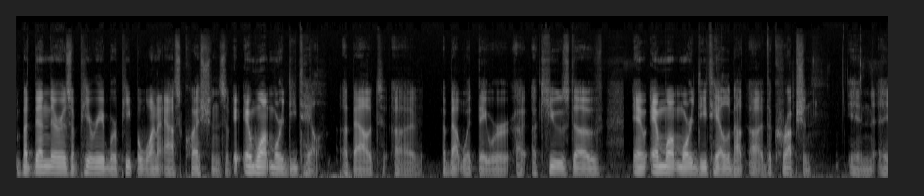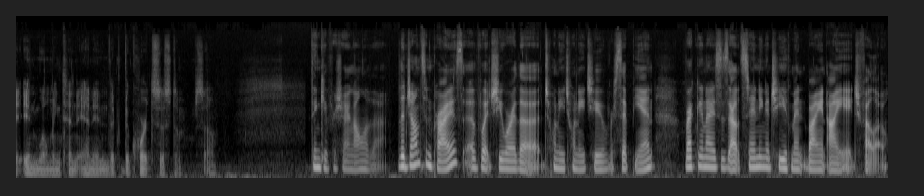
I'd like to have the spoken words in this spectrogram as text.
but then there is a period where people want to ask questions and want more detail about uh, about what they were uh, accused of, and, and, want more detail about uh, the corruption in in Wilmington and in the, the court system. So. Thank you for sharing all of that. The Johnson Prize, of which you are the 2022 recipient, recognizes outstanding achievement by an IAH fellow.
